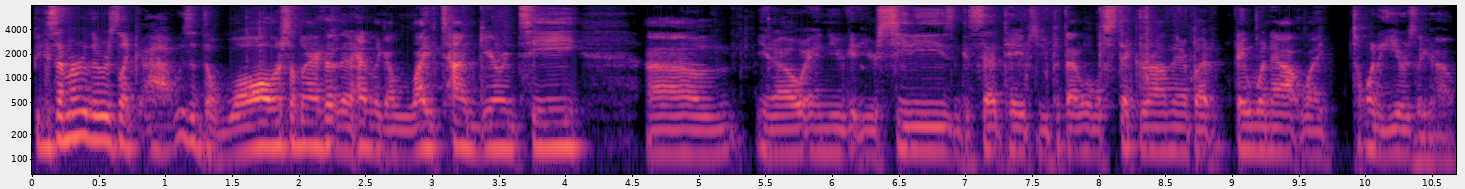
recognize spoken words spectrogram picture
because I remember there was like, uh, was it The Wall or something like that that had like a lifetime guarantee, um, you know, and you get your CDs and cassette tapes and you put that little sticker on there, but they went out like 20 years ago.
